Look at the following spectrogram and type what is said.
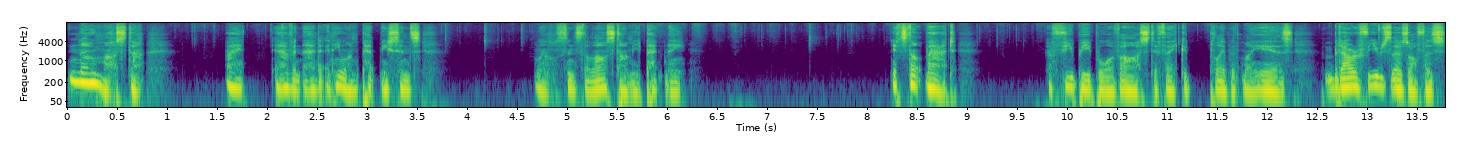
No, Master. I haven't had anyone pet me since. Well, since the last time you pet me. It's not that. A few people have asked if they could play with my ears, but I refused those offers.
